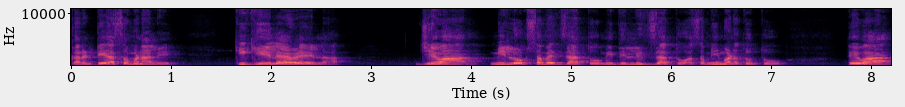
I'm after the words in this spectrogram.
कारण ते असं म्हणाले की गेल्या वेळेला जेव्हा मी लोकसभेत जातो मी दिल्लीत जातो असं मी म्हणत होतो तेव्हा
